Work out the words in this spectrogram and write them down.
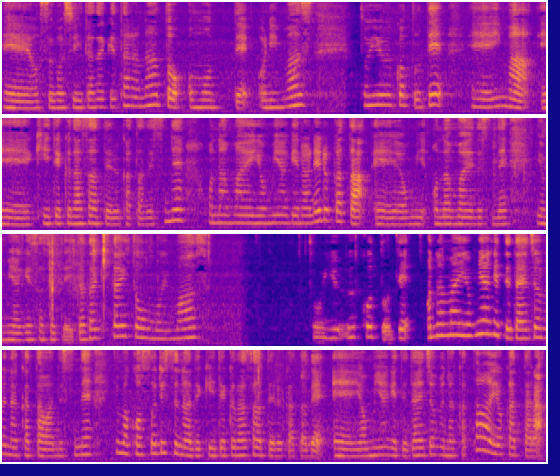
えお過ごしいただけたらなと思っております。ということで、えー、今、えー、聞いてくださってる方ですね、お名前読み上げられる方、えー、お名前ですね、読み上げさせていただきたいと思います。ということで、お名前読み上げて大丈夫な方はですね、今コストリスナーで聞いてくださってる方で、え読み上げて大丈夫な方はよかったら、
